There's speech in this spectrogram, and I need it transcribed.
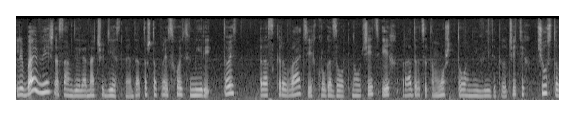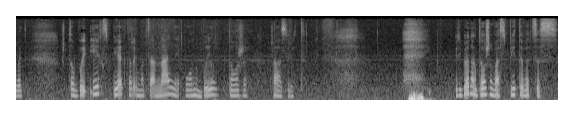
любая вещь на самом деле, она чудесная, да, то, что происходит в мире. То есть раскрывать их кругозор, научить их радоваться тому, что они видят, научить их чувствовать, чтобы их спектр эмоциональный, он был тоже развит. Ребенок должен воспитываться с,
